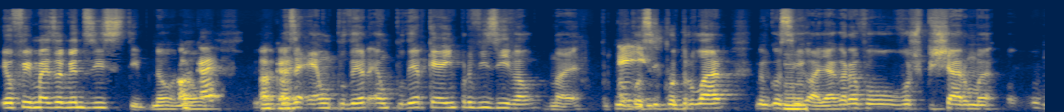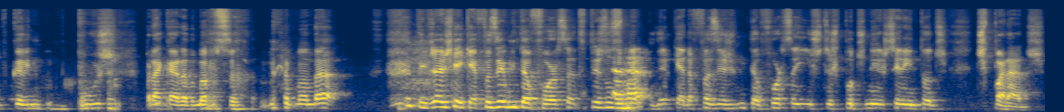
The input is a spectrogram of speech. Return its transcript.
eu fui mais ou menos isso, tipo, não. não okay. Okay. Mas é, é, um poder, é um poder que é imprevisível, não é? Porque não é consigo isso. controlar, não consigo. Hum. Olha, agora vou, vou espichar uma, um bocadinho de pus para a cara de uma pessoa. Não dá. Tipo, já que é, que é fazer muita força. Tu tens um super poder que era fazer muita força e os teus pontos negros serem todos disparados.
